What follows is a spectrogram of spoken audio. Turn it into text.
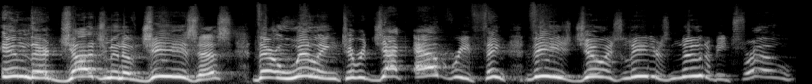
In their judgment of Jesus, they're willing to reject everything these Jewish leaders knew to be true.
